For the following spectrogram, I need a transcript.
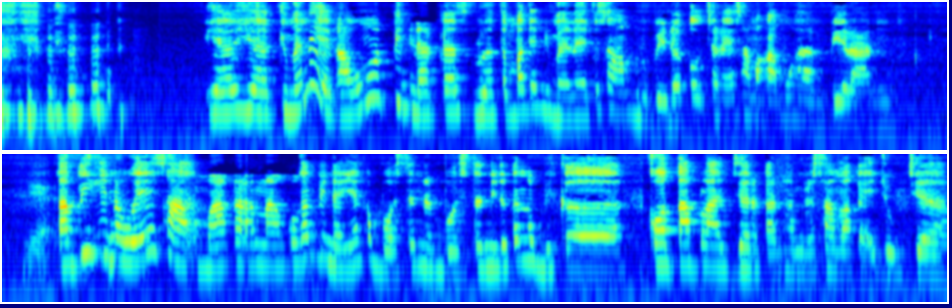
ya gimana ya? Kamu mau pindah ke sebuah tempat yang di mana itu sangat berbeda culture-nya sama kamu hampiran. Yes. tapi in a way sama karena aku kan pindahnya ke Boston dan Boston itu kan lebih ke kota pelajar kan hampir sama kayak Jogja.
